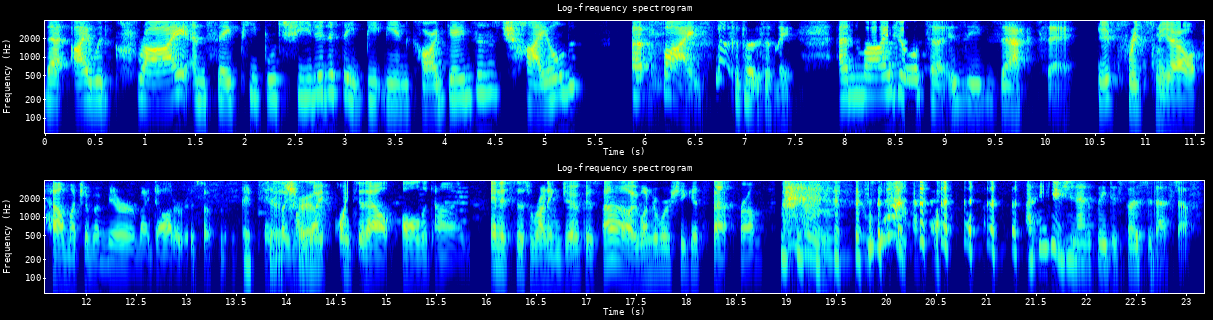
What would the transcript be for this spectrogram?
that I would cry and say people cheated if they beat me in card games as a child at five, supposedly. And my daughter is the exact same. It freaks me out how much of a mirror my daughter is of me. It's so it's like true. my wife points it out all the time. And it's this running joke is, oh, I wonder where she gets that from. Hmm. I think you're genetically disposed to that stuff.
